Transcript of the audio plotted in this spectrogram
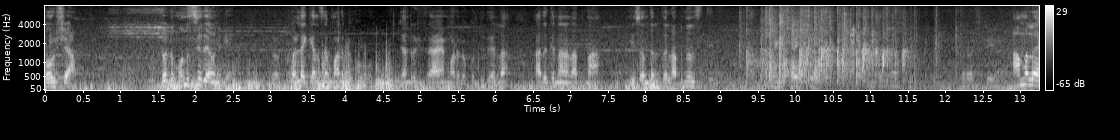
ಬಹುಶಃ. ದೊಡ್ಡ ಮನಸ್ಸಿದೆ ಅವನಿಗೆ. ಒಳ್ಳೆ ಕೆಲಸ ಮಾಡಬೇಕು, ಜನರಿಗೆ ಸಹಾಯ ಮಾಡಬೇಕು ಅಂತಿದೆಯಲ್ಲ ಅದಕ್ಕೆ ನಾನು ಅದನ್ನ ಈ ಸಂದರ್ಭದಲ್ಲಿ ಅಭಿನಂದಿಸ್ತೀನಿ. ಆಮೇಲೆ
